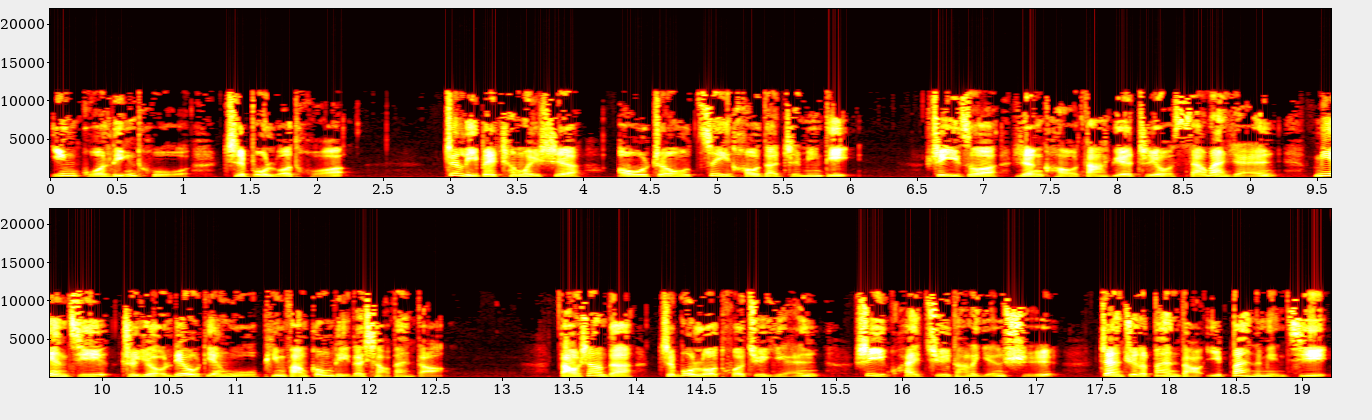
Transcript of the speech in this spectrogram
英国领土直布罗陀。这里被称为是欧洲最后的殖民地，是一座人口大约只有三万人、面积只有六点五平方公里的小半岛。岛上的直布罗陀巨岩是一块巨大的岩石，占据了半岛一半的面积。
